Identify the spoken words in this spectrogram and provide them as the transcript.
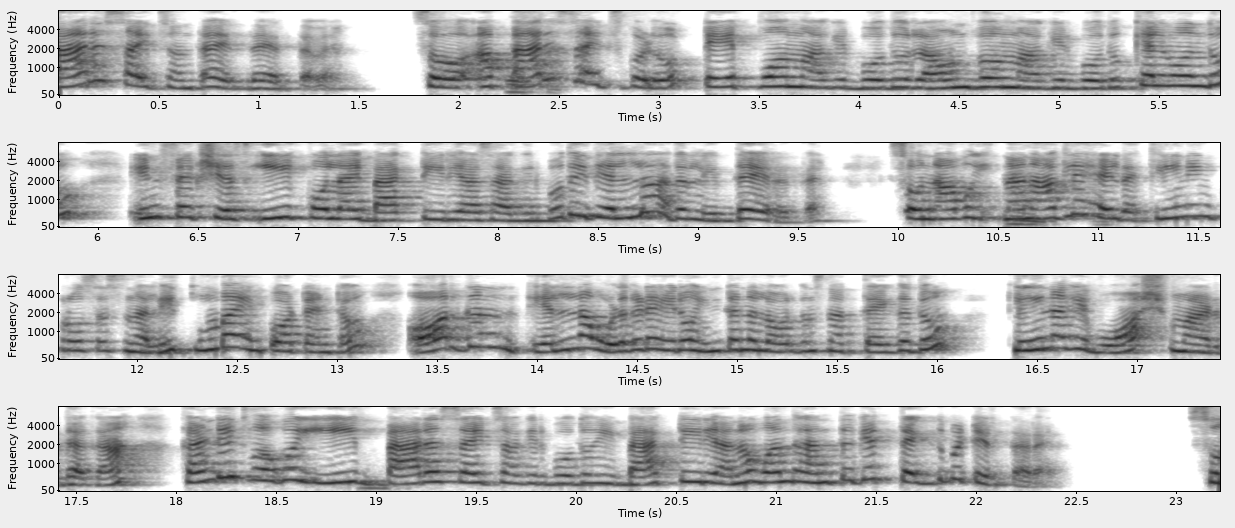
ಪ್ಯಾರಸೈಟ್ಸ್ ಅಂತ ಇದ್ದೇ ಇರ್ತವೆ. ಸೊ ಆ ಪ್ಯಾರಸೈಟ್ಸ್ಗಳು ಟೇಪ್ ವರ್ಮ್ ಆಗಿರ್ಬೋದು ರೌಂಡ್ ವರ್ಮ್ ಆಗಿರ್ಬೋದು ಕೆಲವೊಂದು ಇನ್ಫೆಕ್ಷಿಯಸ್ ಈ ಕೋಲೈ ಬ್ಯಾಕ್ಟೀರಿಯಾಸ್ ಆಗಿರ್ಬೋದು ಇದೆಲ್ಲ ಅದ್ರಲ್ಲಿ ಇದ್ದೇ ಇರುತ್ತೆ. ಸೊ ನಾವು ನಾನು ಆಗ್ಲೇ ಹೇಳಿದೆ ಕ್ಲೀನಿಂಗ್ ಪ್ರೋಸೆಸ್ನಲ್ಲಿ ತುಂಬಾ ಇಂಪಾರ್ಟೆಂಟ್ ಆರ್ಗನ್ ಎಲ್ಲ ಒಳಗಡೆ ಇರೋ ಇಂಟರ್ನಲ್ ಆರ್ಗನ್ಸ್ನ ತೆಗೆದು ಕ್ಲೀನ್ ಆಗಿ ವಾಶ್ ಮಾಡಿದಾಗ ಖಂಡಿತವಾಗೂ ಈ ಪ್ಯಾರಾಸೈಟ್ಸ್ ಆಗಿರ್ಬೋದು ಈ ಬ್ಯಾಕ್ಟೀರಿಯಾನ ಒಂದ್ ಹಂತಕ್ಕೆ ತೆಗೆದು ಬಿಟ್ಟಿರ್ತಾರೆ ಸೊ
